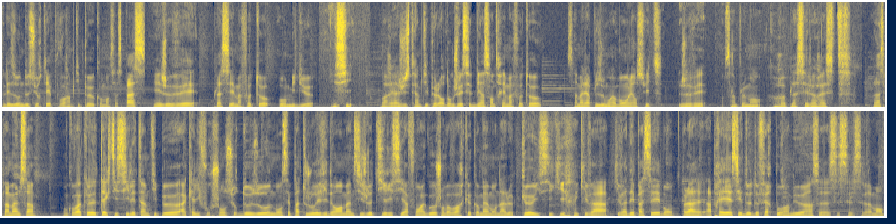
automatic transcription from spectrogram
les zones de sûreté pour voir un petit peu comment ça se passe. Et je vais placer ma photo au milieu, ici. On va réajuster un petit peu l'ordre. Donc je vais essayer de bien centrer ma photo. Ça m'a l'air plus ou moins bon. Et ensuite, je vais simplement replacer le reste. Là, c'est pas mal ça. Donc on voit que le texte ici, il était un petit peu à califourchon sur deux zones. Bon, c'est pas toujours évident. Même si je le tire ici à fond à gauche, on va voir que quand même on a le que ici qui, qui, va, qui va dépasser. Bon, voilà. Après, essayer de, de faire pour un mieux. Hein. C'est vraiment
